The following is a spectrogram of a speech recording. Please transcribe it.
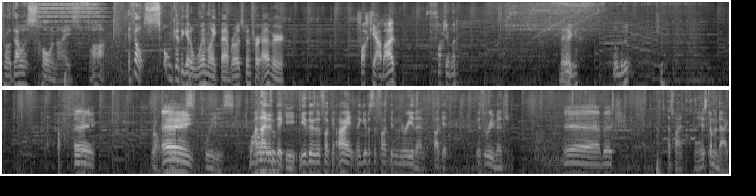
bro, that was so nice. Fuck. It felt so good to get a win like that, bro. It's been forever. Fuck yeah, bud. Fuck yeah, bud. Big. A little bit. Hey. Bro, Hey. please. please. I'm not even picky. Either the fucking. Alright, then give us the fucking re then. Fuck it. Give us the re, Mitch. Yeah, bitch. That's fine. It's coming back.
